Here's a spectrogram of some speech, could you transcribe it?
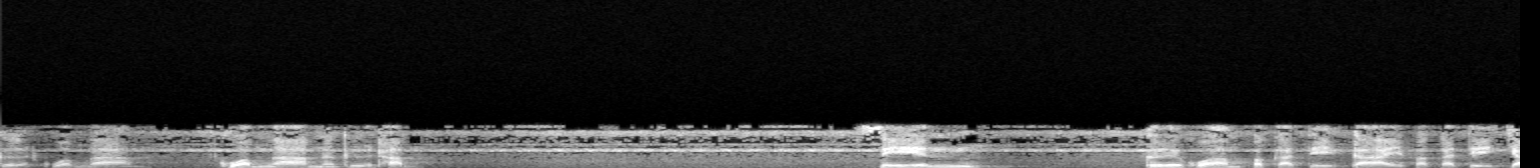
เกิดความงาม ความงามนั่นคือธรรมศีลคือความปกติกายปกติใจ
